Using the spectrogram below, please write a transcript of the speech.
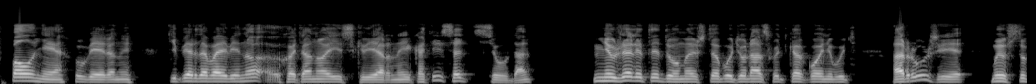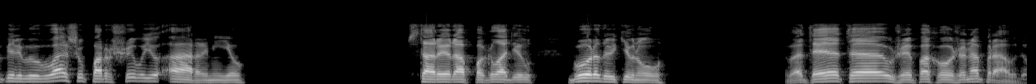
Вполне уверены. Теперь давай вино, хоть оно и скверное, и катись отсюда. Неужели ты думаешь, что будь у нас хоть какое-нибудь оружие, мы вступили бы в вашу паршивую армию?» Старый раб погладил бороду и кивнул. «Вот это уже похоже на правду.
